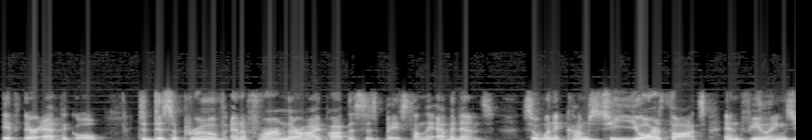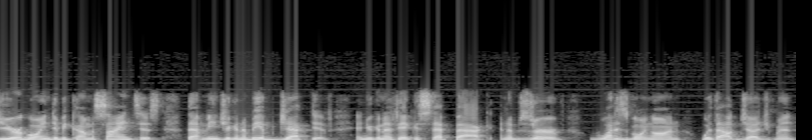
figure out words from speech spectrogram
if they're ethical, to disapprove and affirm their hypothesis based on the evidence. So when it comes to your thoughts and feelings, you're going to become a scientist. That means you're going to be objective and you're going to take a step back and observe what is going on without judgment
